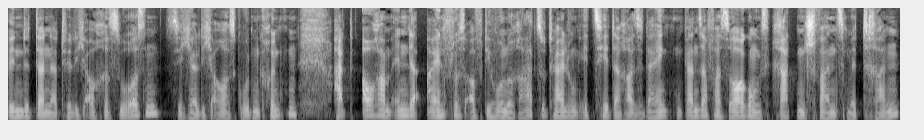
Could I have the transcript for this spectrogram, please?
bindet dann natürlich auch Ressourcen, sicherlich auch aus guten Gründen, hat auch am Ende Einfluss auf die Honorarzuteilung etc. Also da hängt ein ganzer Versorgungsrattenschwanz mit dran,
